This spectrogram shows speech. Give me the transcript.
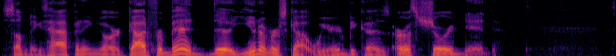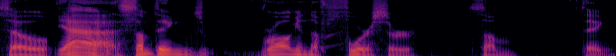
something's happening, or God forbid, the universe got weird because Earth sure did. So, yeah, something's wrong in the force or something.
